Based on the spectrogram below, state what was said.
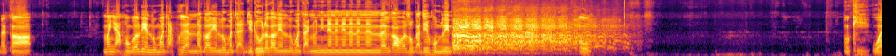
แล้วก็บางอย่างผมก็เรียนรู้มาจากเพื่อน แล้วก็เรียนรู้มาจาก YouTube แล้วก็เรียนรู้มาจากนู่นนี่นั่นนั่นนั่นนั่นแล้วก็ประสบการณ์ที่ผมเรียนโอ้โอเคไว้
